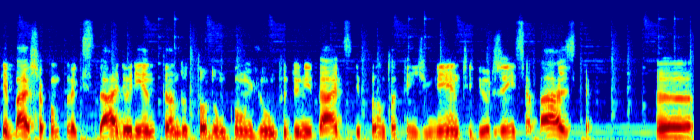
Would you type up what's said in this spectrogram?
de baixa complexidade, orientando todo um conjunto de unidades de pronto atendimento e de urgência básica uh,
